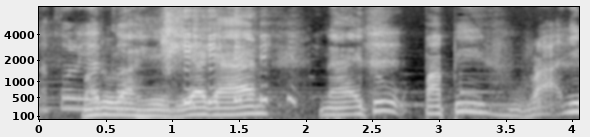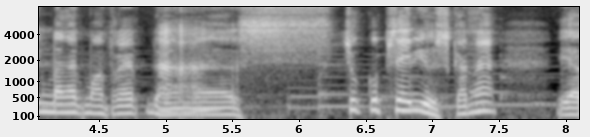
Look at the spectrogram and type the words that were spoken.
aku lihat baru kok. lahir ya kan nah itu papi rajin banget motret dan Ah. eh, s- cukup serius karena ya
